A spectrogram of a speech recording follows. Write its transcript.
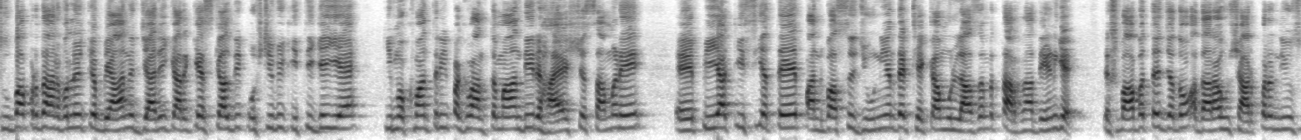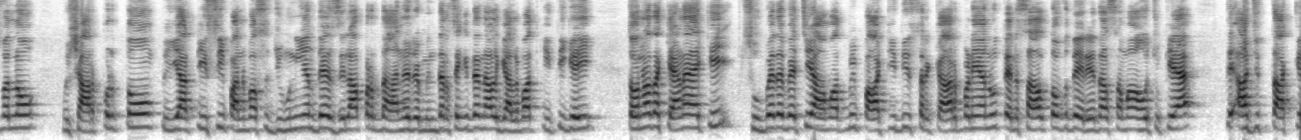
ਸੂਬਾ ਪ੍ਰਧਾਨ ਵੱਲੋਂ ਇੱਕ ਬਿਆਨ ਜਾਰੀ ਕਰਕੇ ਇਸ ਗੱਲ ਦੀ ਪੁਸ਼ਟੀ ਵੀ ਕੀਤੀ ਗਈ ਹੈ ਕਿ ਮੁੱਖ ਮੰਤਰੀ ਭਗਵੰਤ ਮਾਨ ਦੀ ਰਿਹਾਇਸ਼ ਸਾਹਮਣੇ ਪੀਆਰਟੀਸੀ ਅਤੇ ਪਨਬਸ ਯੂਨੀਅਨ ਦੇ ਠੇਕਾ ਮੁਲਾਜ਼ਮ ਧਰਨਾ ਦੇਣਗੇ। ਇਸ ਬਾਬਤ ਜਦੋਂ ਅਦਾਰਾ ਹੁਸ਼ਿਆਰਪੁਰ ਨਿਊਜ਼ ਵੱਲੋਂ ਹੁਸ਼ਿਆਰਪੁਰ ਤੋਂ ਪੀਆਰਟੀਸੀ ਪਨਬਸ ਯੂਨੀਅਨ ਦੇ ਜ਼ਿਲ੍ਹਾ ਪ੍ਰਧਾਨ ਰਮਿੰਦਰ ਸਿੰਘ ਦੇ ਨਾਲ ਗੱਲਬਾਤ ਕੀਤੀ ਗਈ ਤਾਂ ਉਹਨਾਂ ਦਾ ਕਹਿਣਾ ਹੈ ਕਿ ਸੂਬੇ ਦੇ ਵਿੱਚ ਆਮ ਆਦਮੀ ਪਾਰਟੀ ਦੀ ਸਰਕਾਰ ਬਣਿਆ ਨੂੰ 3 ਸਾਲ ਤੋਂ ਵਧੇਰੇ ਦਾ ਸਮਾਂ ਹੋ ਚੁੱਕਿਆ ਹੈ ਤੇ ਅੱਜ ਤੱਕ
